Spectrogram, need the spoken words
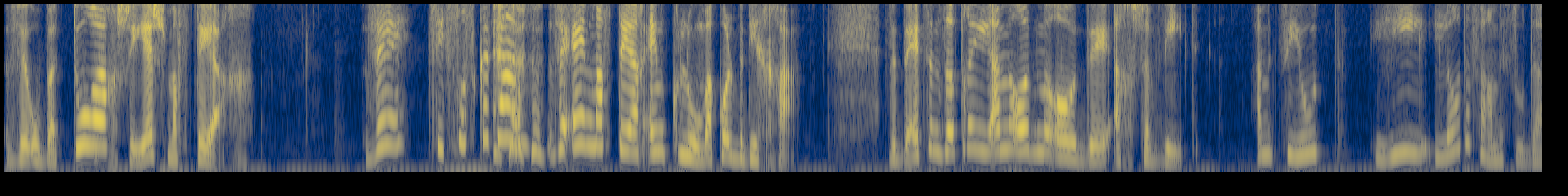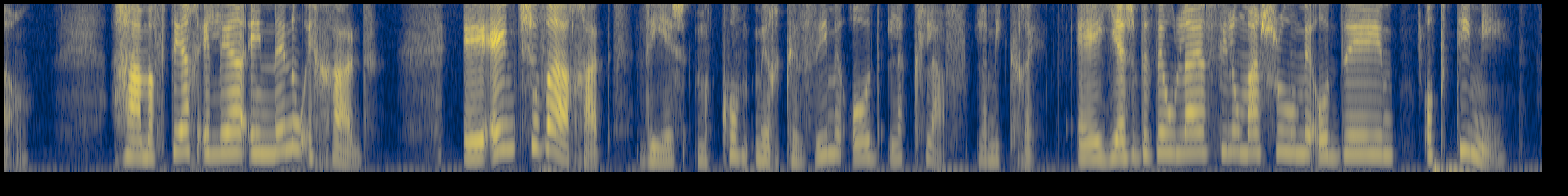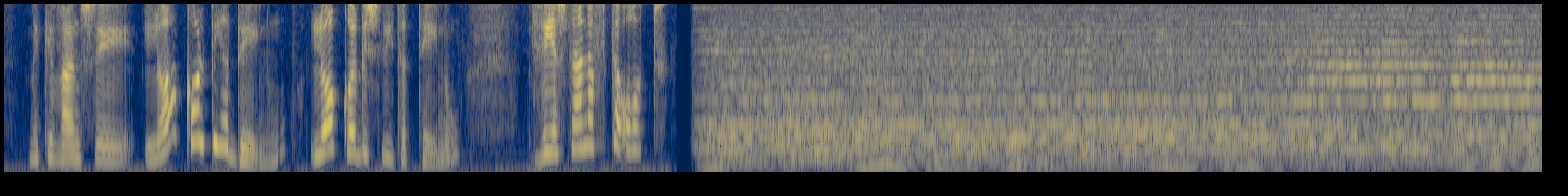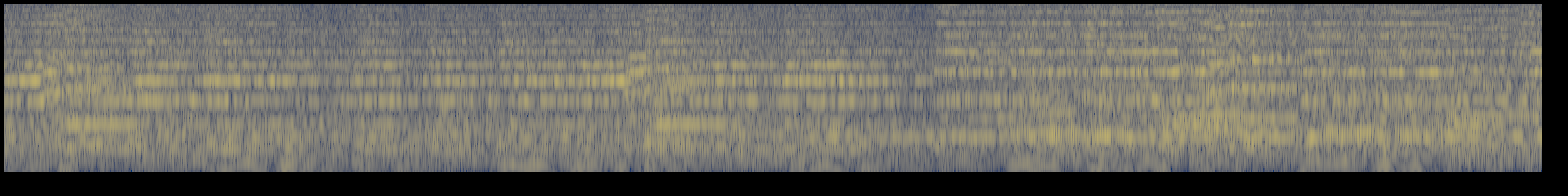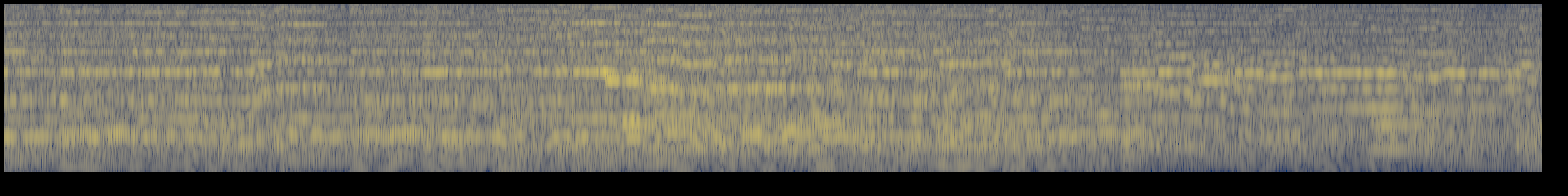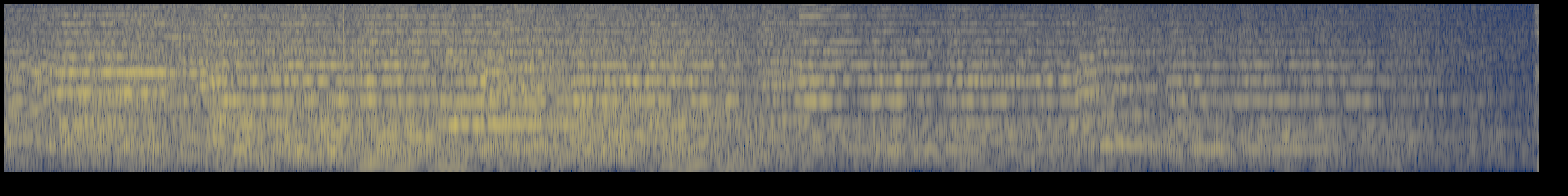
והוא בטוח שיש מפתח. ופספוס קטן, ואין מפתח, אין כלום, הכל בדיחה. ובעצם זאת ראייה מאוד מאוד uh, עכשווית. המציאות היא לא דבר מסודר. המפתח אליה איננו אחד. אה, אין תשובה אחת, ויש מקום מרכזי מאוד לקלף, למקרה. אה, יש בזה אולי אפילו משהו מאוד אה, אופטימי, מכיוון שלא הכל בידינו, לא הכל בשליטתנו, וישנן הפתעות.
